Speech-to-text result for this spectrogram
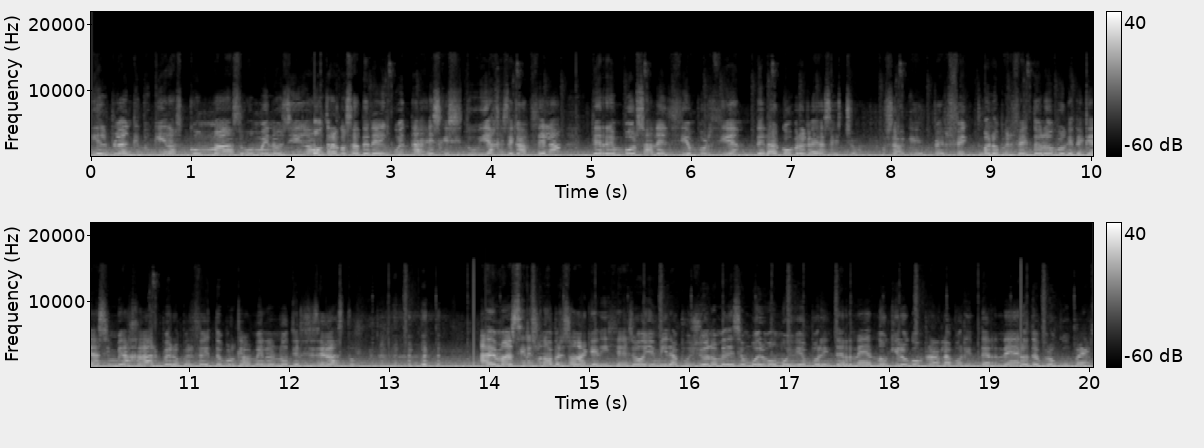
y el plan que tú quieras con más o menos gigas. Otra cosa a tener en cuenta es que si tu viaje se cancela, te reembolsan el 100% de la compra que hayas hecho. O sea que perfecto. Bueno, perfecto no porque te quedas sin viajar, pero perfecto porque al menos no tienes ese gasto. Además, si eres una persona que dices, oye, mira, pues yo no me desenvuelvo muy bien por internet, no quiero comprarla por internet, no te preocupes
